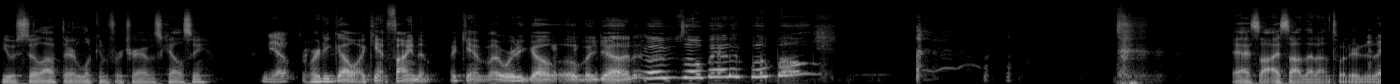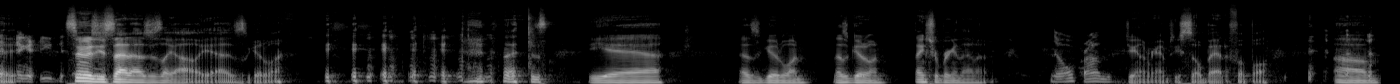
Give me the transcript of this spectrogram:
He was still out there looking for Travis Kelce. Yep. Where'd he go? I can't find him. I can't find where'd he go. Oh my god. I'm so bad at football. Yeah, I saw I saw that on Twitter today. figured he did. As soon as you said it, I was just like, oh yeah, this is a good one. Yeah. That was a good one. That was a good one. Thanks for bringing that up. No problem. Jalen Ramsey's so bad at football. Um,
